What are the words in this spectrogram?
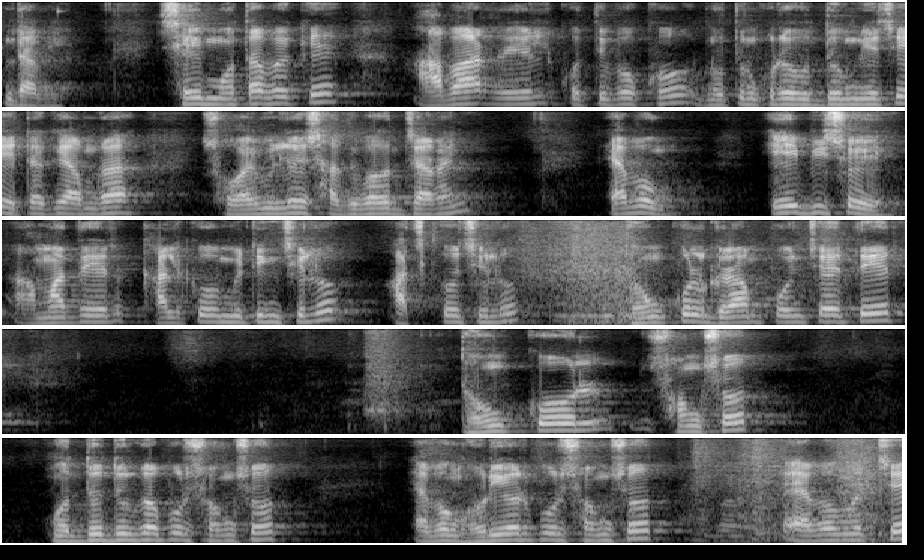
দাবি। সেই মোতাবেকে আবার রেল কর্তৃপক্ষ নতুন করে উদ্যোগ নিয়েছে, এটাকে আমরা সবাই মিলে সাধুবাদ জানাই। এবং এই বিষয়ে আমাদের কালকেও মিটিং ছিল, আজকেও ছিল। ধঙ্কুল গ্রাম পঞ্চায়েতের ধঙ্কুল সংসদ, মধ্য দুর্গাপুর সংসদ এবং হরিহরপুর সংসদ এবং হচ্ছে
